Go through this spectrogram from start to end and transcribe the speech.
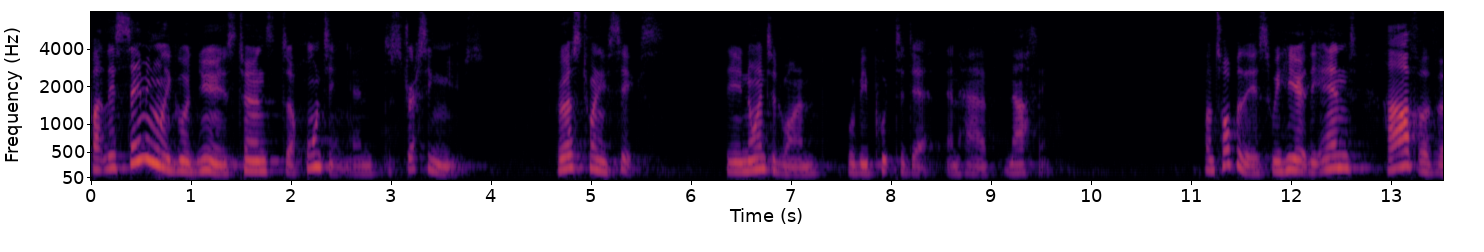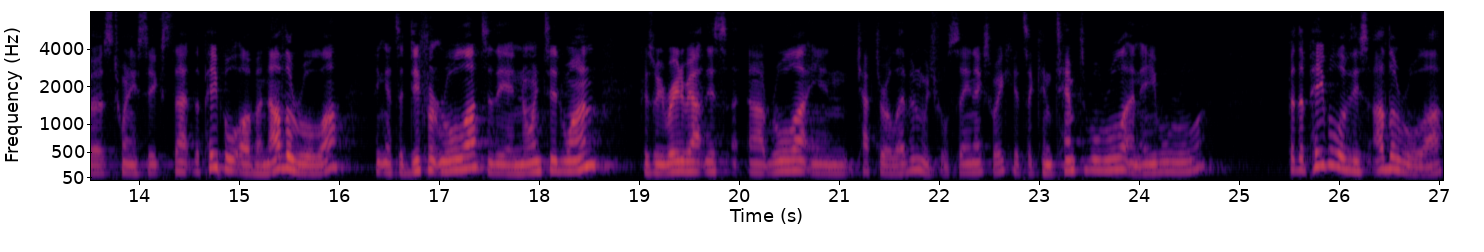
But this seemingly good news turns to haunting and distressing news. Verse 26 the anointed one would be put to death and have nothing. On top of this, we hear at the end half of verse 26 that the people of another ruler, I think that's a different ruler to the anointed one, because we read about this uh, ruler in chapter 11, which we'll see next week. It's a contemptible ruler, an evil ruler. But the people of this other ruler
